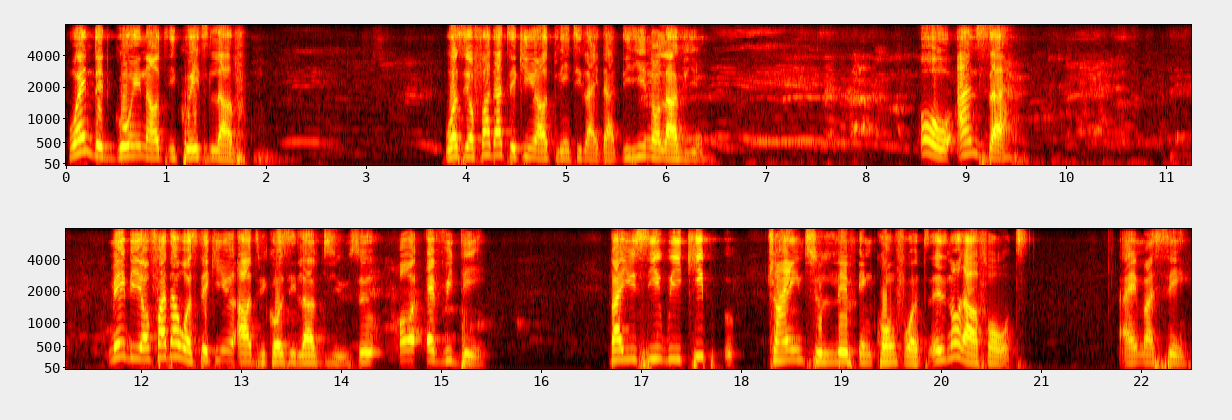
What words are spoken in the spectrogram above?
When did going out equate love? Was your father taking you out plenty like that? Did he not love you? Oh, answer. Maybe your father was taking you out because he loved you. So, or every day. But you see, we keep trying to live in comfort. It's not our fault. I must say.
